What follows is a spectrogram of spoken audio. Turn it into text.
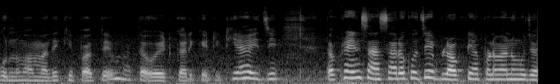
गुनु मामा देखिपे मत व्वेट करके ठिया तो फ्रेंड्स आशा रखुचे ब्लग टी मूँ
